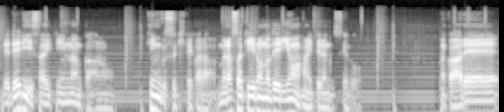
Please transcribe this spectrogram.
で、デリー最近なんかあの、キングス来てから紫色のデリーワン履いてるんですけど、なんかあれ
